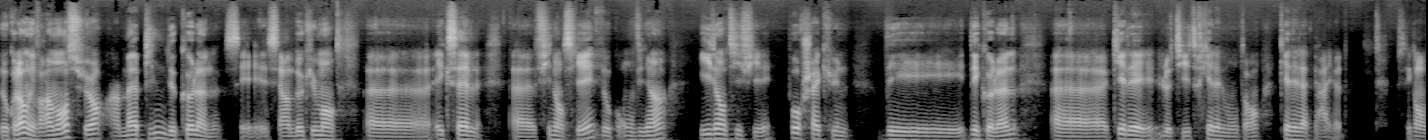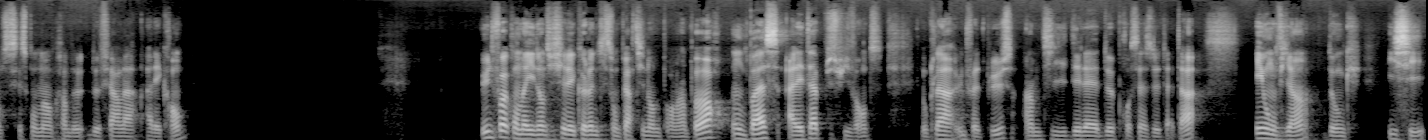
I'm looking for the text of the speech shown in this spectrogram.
Donc là, on est vraiment sur un mapping de colonnes. C'est un document euh, Excel financier. Donc on vient identifier pour chacune des, colonnes quel est le titre, quel est le montant, quelle est la période. C'est ce qu'on est en train de faire là à l'écran. Une fois qu'on a identifié les colonnes qui sont pertinentes pour l'import, on passe à l'étape suivante. Donc là, une fois de plus, un petit délai de process de data. Et on vient donc ici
